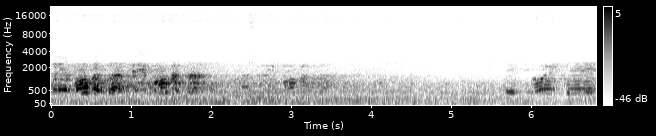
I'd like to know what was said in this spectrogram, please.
тревогата. Тревогата. Ще чуєте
